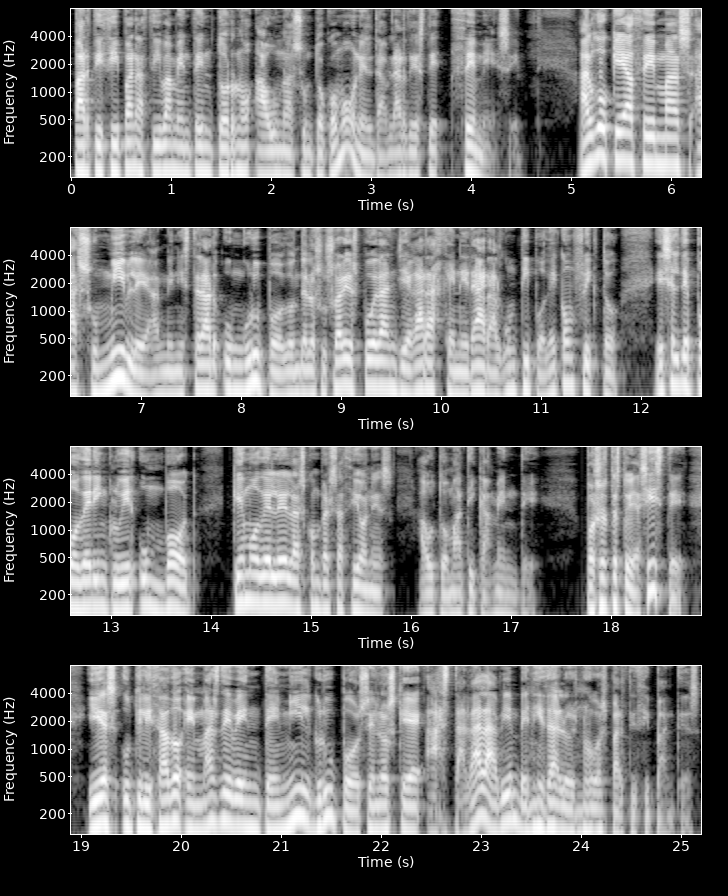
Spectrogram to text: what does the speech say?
participan activamente en torno a un asunto común, el de hablar de este CMS. Algo que hace más asumible administrar un grupo donde los usuarios puedan llegar a generar algún tipo de conflicto es el de poder incluir un bot que modele las conversaciones automáticamente. Por suerte esto ya existe y es utilizado en más de 20.000 grupos en los que hasta da la bienvenida a los nuevos participantes.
